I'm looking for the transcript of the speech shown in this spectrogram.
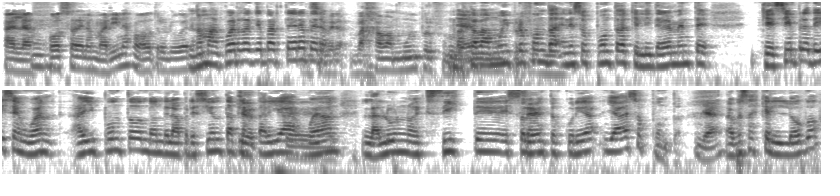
¿A la fosa de las marinas o a otro lugar? No me acuerdo qué parte era, No sé, pero bajaba muy profundo. bajaba muy profundo en esos puntos que literalmente que siempre te dicen, weón, hay puntos donde la presión te aplastaría, que- weón, la luz no existe, es solamente oscuridad, ya esos puntos. Ya. La cosa es que el loco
